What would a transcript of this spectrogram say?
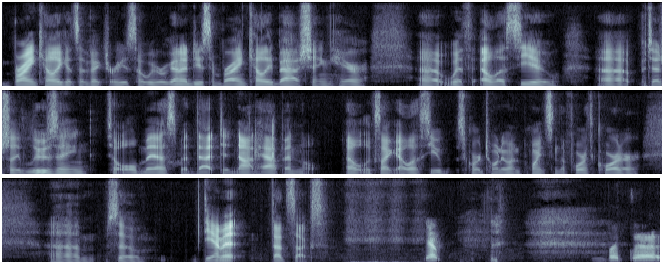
Brian Kelly gets a victory. So we were going to do some Brian Kelly bashing here uh, with LSU uh, potentially losing to Ole Miss, but that did not happen. It looks like LSU scored 21 points in the fourth quarter. Um, so, damn it, that sucks. Yep. but uh,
